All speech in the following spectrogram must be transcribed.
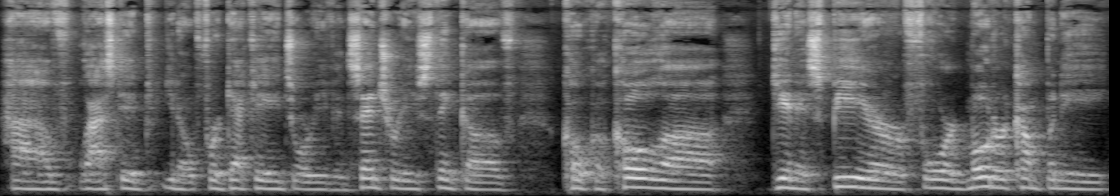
have lasted, you know, for decades or even centuries. Think of Coca-Cola, Guinness Beer, Ford Motor Company,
